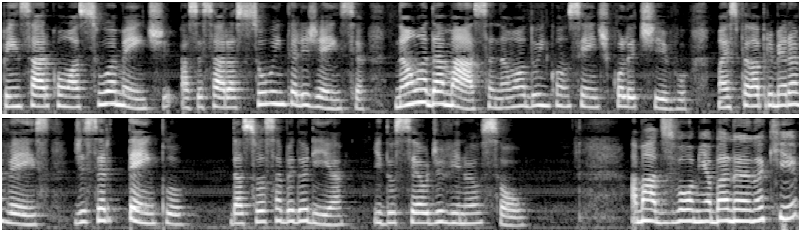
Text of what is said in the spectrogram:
pensar com a sua mente, acessar a sua inteligência, não a da massa, não a do inconsciente coletivo, mas pela primeira vez de ser templo da sua sabedoria e do seu divino eu sou. Amados, vou a minha banana aqui.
